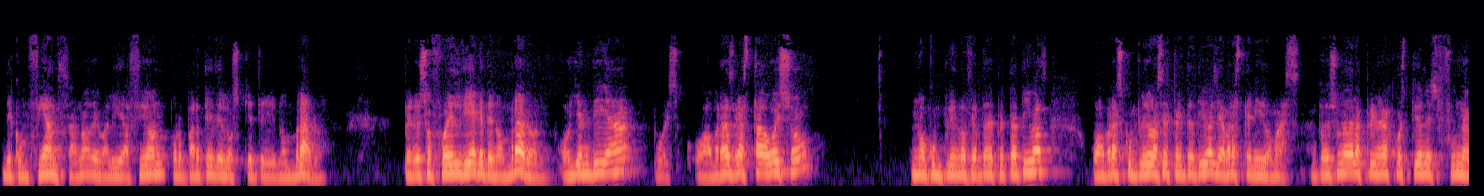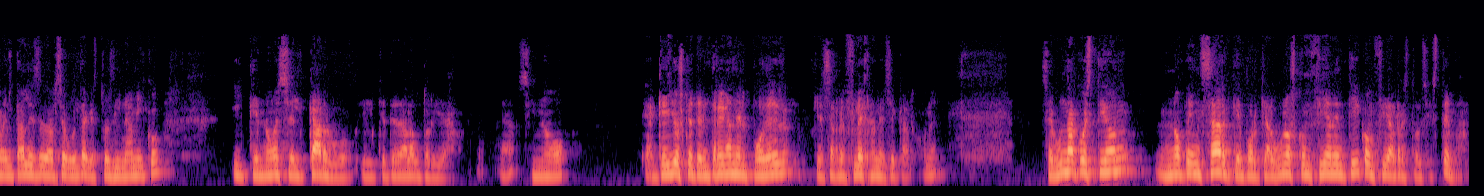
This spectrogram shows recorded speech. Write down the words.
de confianza, ¿no? de validación por parte de los que te nombraron. Pero eso fue el día que te nombraron. Hoy en día, pues o habrás gastado eso no cumpliendo ciertas expectativas o habrás cumplido las expectativas y habrás tenido más. Entonces, una de las primeras cuestiones fundamentales es darse cuenta que esto es dinámico y que no es el cargo el que te da la autoridad, sino aquellos que te entregan el poder que se refleja en ese cargo. Segunda cuestión, no pensar que porque algunos confían en ti, confía el resto del sistema.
